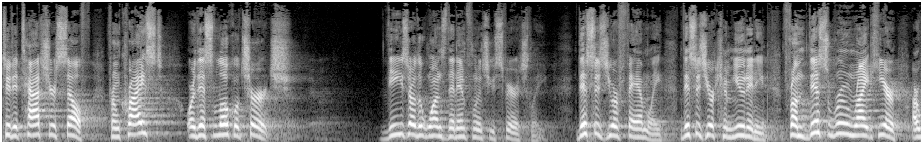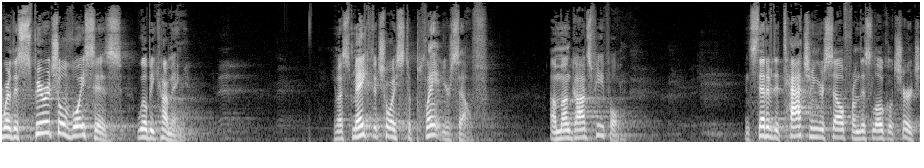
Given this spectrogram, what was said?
to detach yourself from Christ or this local church. These are the ones that influence you spiritually. This is your family. This is your community. From this room right here are where the spiritual voices will be coming. You must make the choice to plant yourself among God's people. Instead of detaching yourself from this local church,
